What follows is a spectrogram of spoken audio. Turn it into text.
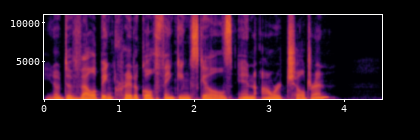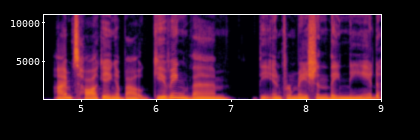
you know developing critical thinking skills in our children, I'm talking about giving them the information they need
